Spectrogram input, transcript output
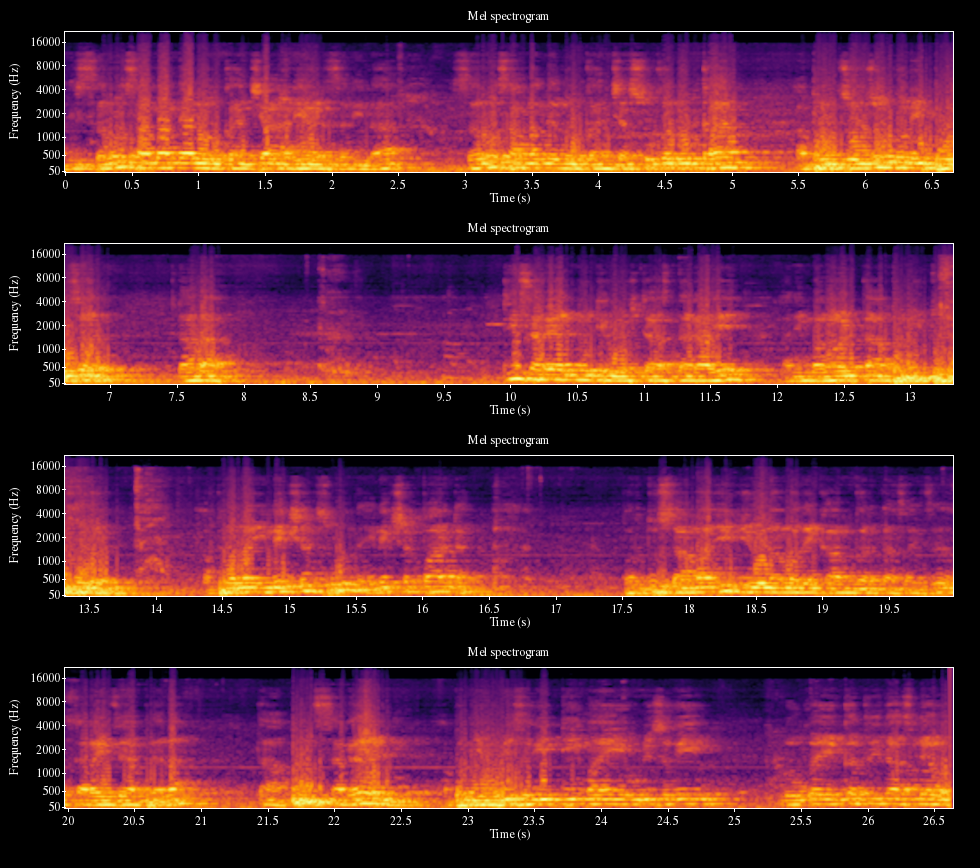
आणि सर्वसामान्य लोकांच्या अडीअडचणीला सर्वसामान्य लोकांच्या सुखदुःखात आपण जो जो कोणी पोचल दादा ती सगळ्यात मोठी गोष्ट असणार आहे. आणि मला वाटतं आपण इथून आपल्याला इलेक्शन सोडून इलेक्शन पार्ट आहे. परंतु सामाजिक जीवनामध्ये काम करत असायचं करायचं आपल्याला. तर आपण सगळ्यांनी आपण एवढी सगळी टीम आहे एवढी सगळी लोक एकत्रित असल्यावर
